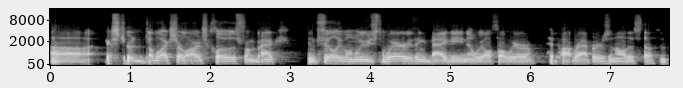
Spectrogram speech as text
uh, extra, double extra large clothes from back in Philly when we used to wear everything baggy. You know, we all thought we were hip hop rappers and all this stuff. And,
